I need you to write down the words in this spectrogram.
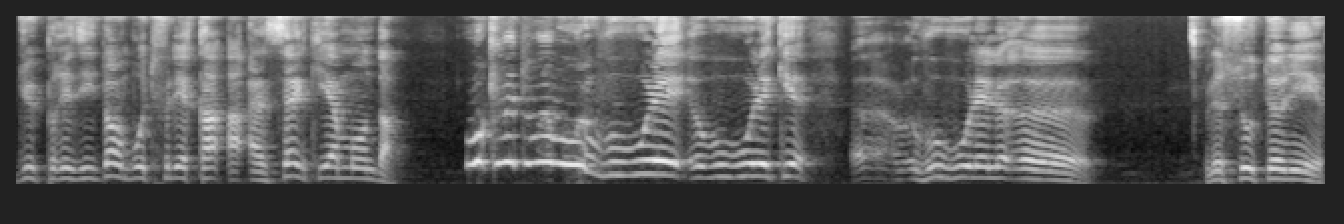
du président Bouteflika à un cinquième mandat. Vous, vous voulez, vous voulez, euh, vous voulez le, euh, le soutenir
